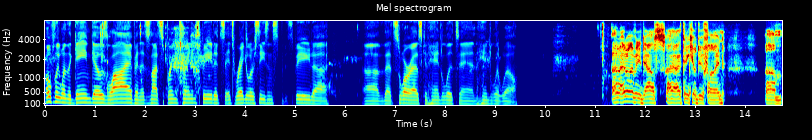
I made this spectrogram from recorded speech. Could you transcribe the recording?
Hopefully when the game goes live and it's not spring training speed, it's it's regular season sp- speed. Uh, uh, that Suarez can handle it and handle it well. I I don't have any doubts. I, I think he'll do fine. Um,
